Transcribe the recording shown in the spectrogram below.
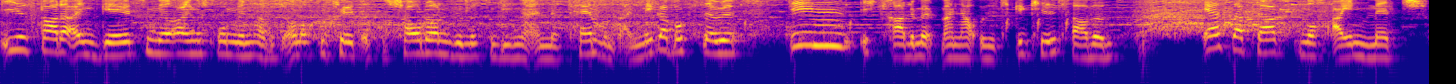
hier ist gerade ein Geld zu mir reingesprungen, den habe ich auch noch gekillt. Es ist Showdown. Wir müssen gegen eine Pam und einen Megabox Daryl, den ich gerade mit meiner Ult gekillt habe. Erster Platz, noch ein Match.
